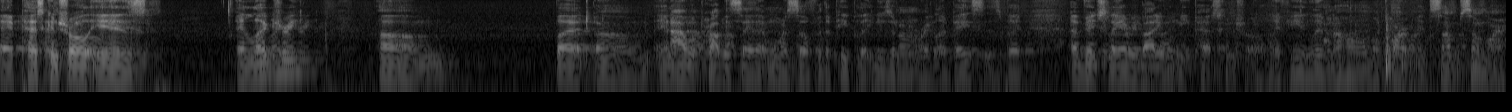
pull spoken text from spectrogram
a pest control is a luxury, um, but um, and I would probably say that more so for the people that use it on a regular basis. But eventually, everybody will need pest control. If you live in a home, apartment, some somewhere,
